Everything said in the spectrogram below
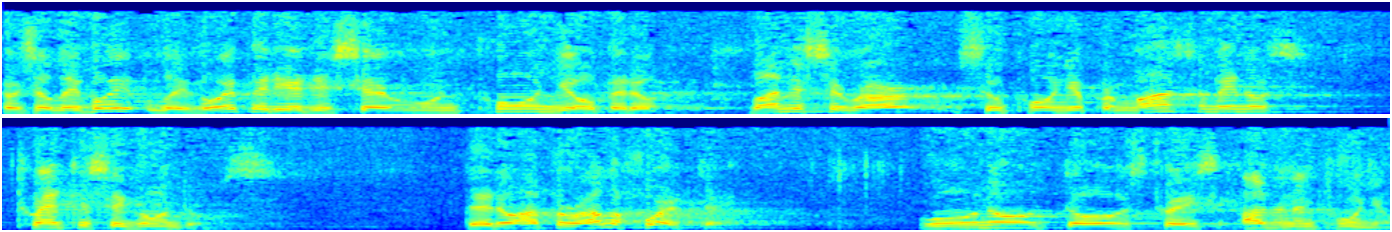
Entonces le voy, le voy a pedir de hacer un puño, pero van a cerrar su puño por más o menos 30 segundos. Pero aferrarlo fuerte. Uno, dos, tres, hagan un puño.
